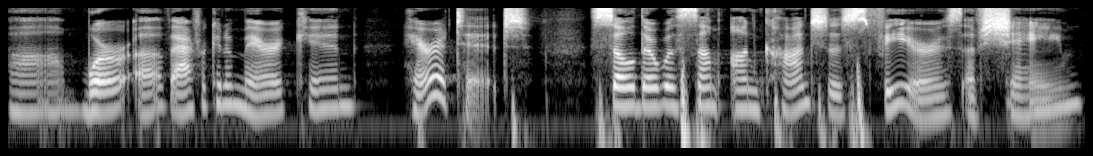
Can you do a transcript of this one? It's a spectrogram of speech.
um, were of African American heritage. So there was some unconscious fears of shame,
